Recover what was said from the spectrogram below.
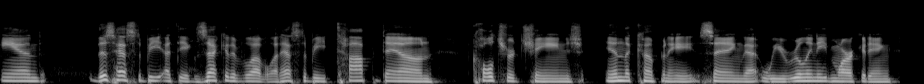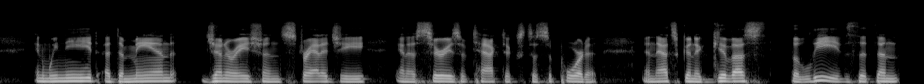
And this has to be at the executive level. It has to be top down culture change in the company saying that we really need marketing and we need a demand generation strategy and a series of tactics to support it. And that's going to give us the leads that then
